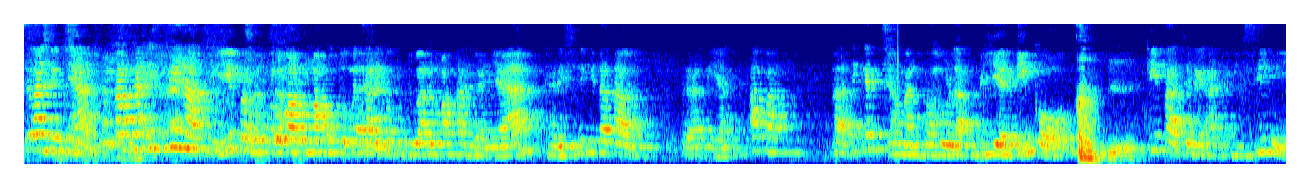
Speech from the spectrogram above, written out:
selanjutnya karena istri Nabi perlu keluar rumah untuk mencari kebutuhan rumah tangganya, dari sini kita tahu berarti ya apa? Berarti ke zaman bahula biyen niko kita jadi yang ada di sini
